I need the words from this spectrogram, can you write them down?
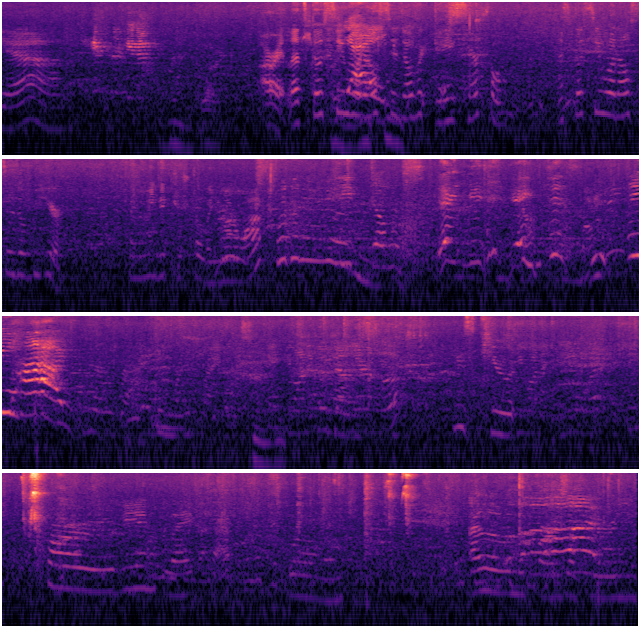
Yeah. All right, let's go see what else is over. Be careful. Let's go see what else is over here. Can we get your stroller? You want to watch? We're gonna walk? Hmm. He's cute. Caribbean black cat. I live in the farms up here,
